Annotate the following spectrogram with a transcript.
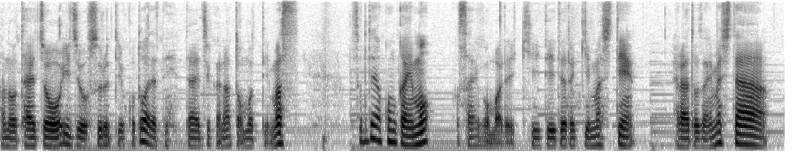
あの体調を維持をするということはですね、大事かなと思っています。それでは今回も最後まで聞いていただきまして、ありがとうございました。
